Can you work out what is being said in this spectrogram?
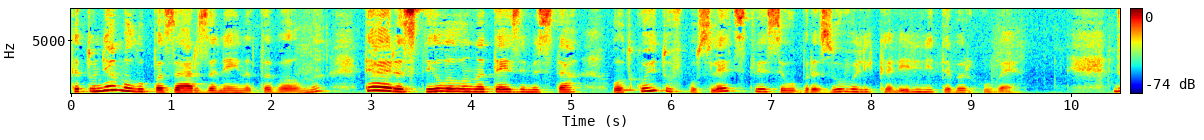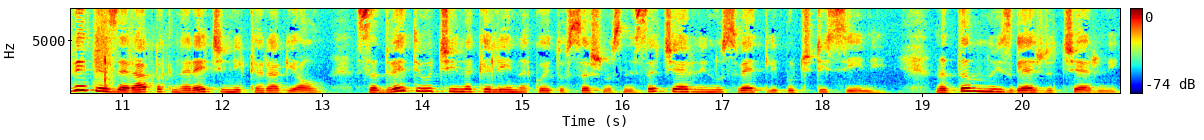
Като нямало пазар за нейната вълна, тя е разстилала на тези места, от които в последствие се образували калинните върхове. Двете езера, пък наречени Карагьол, са двете очи на калина, които всъщност не са черни, но светли, почти сини. На тъмно изглеждат черни,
